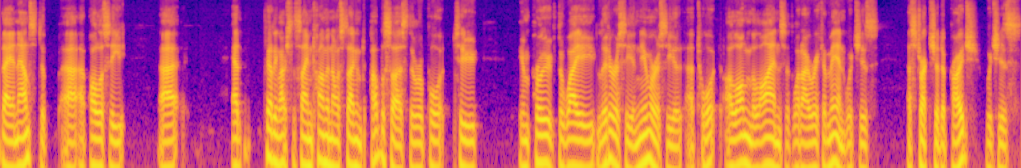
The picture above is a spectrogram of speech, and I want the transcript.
they announced a, uh, a policy uh, at fairly much the same time, and I was starting to publicise the report to improve the way literacy and numeracy are, are, taught along the lines of what I recommend, which is a structured approach, which is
